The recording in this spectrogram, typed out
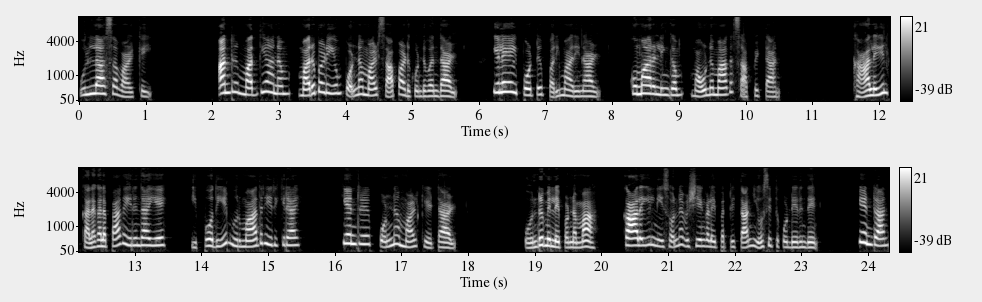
உல்லாச வாழ்க்கை. அன்று மத்தியானம் மறுபடியும் பொன்னம்மாள் சாப்பாடு கொண்டு வந்தாள். இலையை போட்டு பரிமாறினாள். குமாரலிங்கம் மௌனமாக சாப்பிட்டான். காலையில் கலகலப்பாக இருந்தாயே இப்போது ஏன் ஒரு மாதிரி இருக்கிறாய். என்று பொன்னம்மாள் கேட்டாள். ஒன்றுமில்லை பொன்னம்மா காலையில் நீ சொன்ன விஷயங்களைப் பற்றித்தான் யோசித்துக் கொண்டிருந்தேன் என்றான்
